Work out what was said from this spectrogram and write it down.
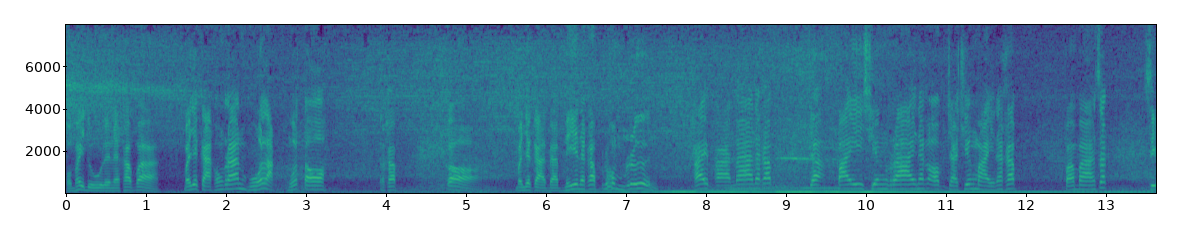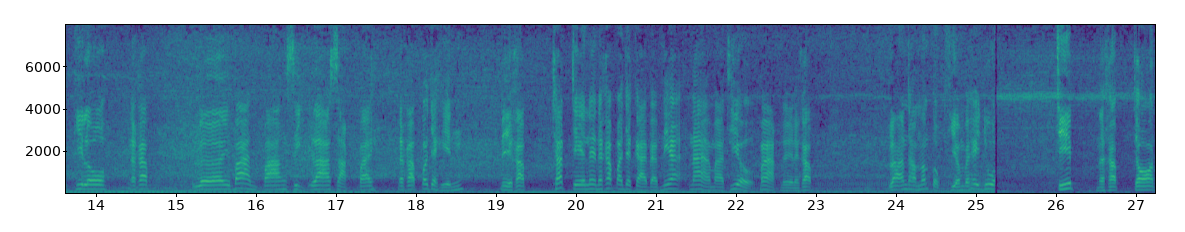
ผมให้ดูเลยนะครับว่าบรรยากาศของร้านหัวหลักหัวตอนะครับ ก็บรรยากาศแบบนี้นะครับ ร่มรื่นใครผ่านมานะครับ จะไปเชียงรายนะครับออกจากเชียงใหม่นะครับ ประมาณสัก 10 กิโลนะครับ เลยบ้านปางศิลาศักดิ์ไปนะครับ ก็จะเห็นนี่ครับ ชัดเจนเลยนะครับบรรยากาศแบบนี้น่ามาเที่ยวมากเลยนะครับ ร้านทำน้ำตกเทียมไปให้ด้วยจี๊ปนะครับจอด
